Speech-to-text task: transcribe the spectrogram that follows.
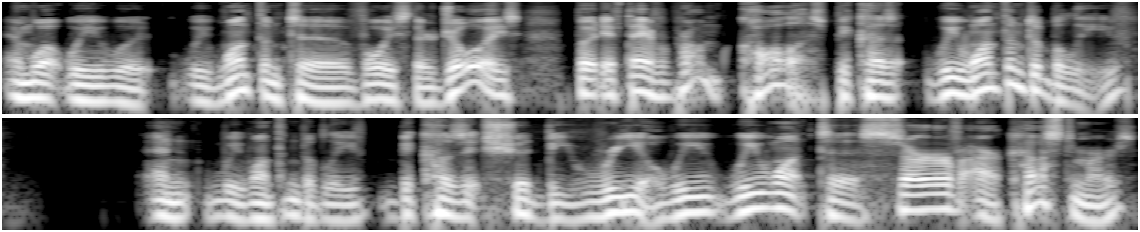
And what we would we want them to voice their joys but if they have a problem call us because we want them to believe and we want them to believe because it should be real. We we want to serve our customers.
